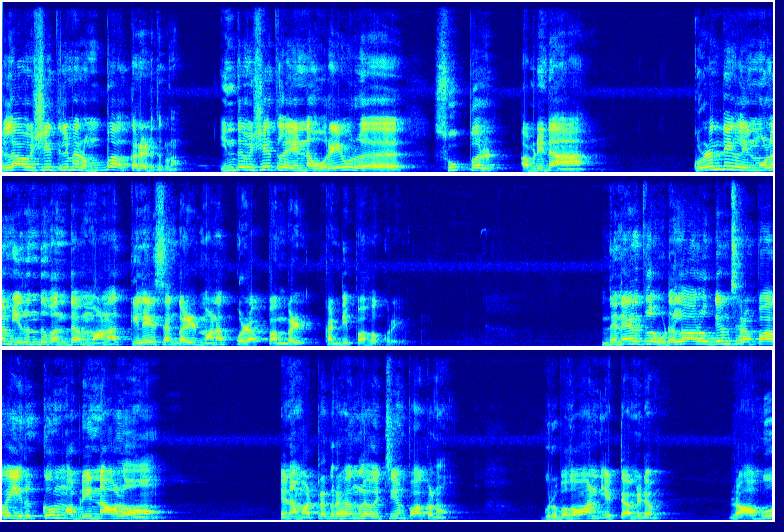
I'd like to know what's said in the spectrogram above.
எல்லா விஷயத்துலையுமே ரொம்ப அக்கறை எடுத்துக்கணும். இந்த விஷயத்தில் என்ன ஒரே ஒரு சூப்பர் அப்படின்னா குழந்தைகளின் மூலம் இருந்து வந்த மன கிளேசங்கள் மனக்குழப்பங்கள் கண்டிப்பாக குறையும். இந்த நேரத்தில் உடல் ஆரோக்கியம் சிறப்பாக இருக்கும் அப்படின்னாலும் ஏன்னா மற்ற கிரகங்களை வச்சியும் பார்க்கணும். குரு பகவான் எட்டாம் இடம். ராகு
